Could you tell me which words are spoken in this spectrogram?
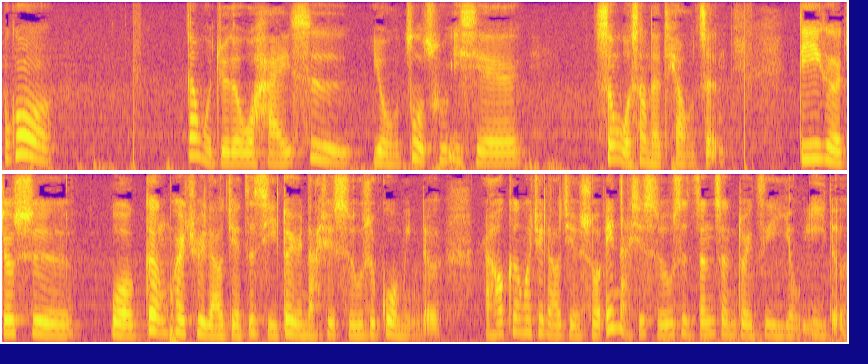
不过，但我觉得我还是有做出一些生活上的调整。第一个就是我更会去了解自己对于哪些食物是过敏的，然后更会去了解说，诶，哪些食物是真正对自己有益的。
